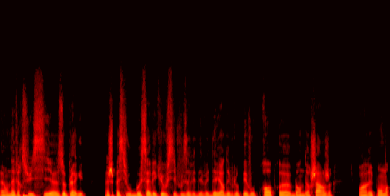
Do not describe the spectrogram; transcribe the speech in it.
On avait reçu ici The Plug. Je ne sais pas si vous bossez avec eux ou si vous avez d'ailleurs développé vos propres bandes de recharge. Tu pourras répondre.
